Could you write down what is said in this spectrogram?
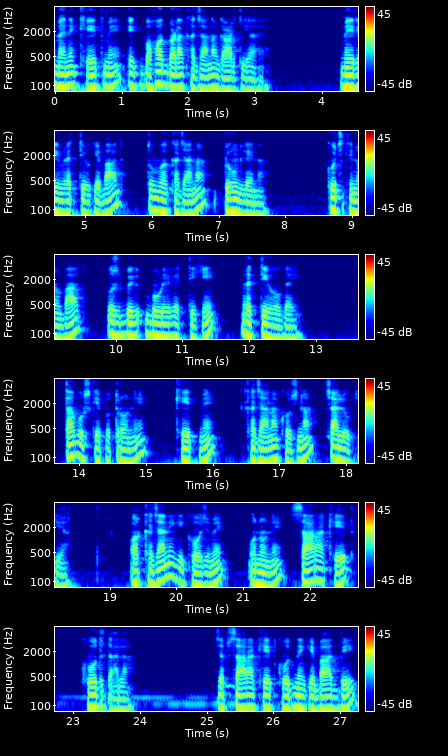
मैंने खेत में एक बहुत बड़ा खजाना गाड़ दिया है। मेरी मृत्यु के बाद तुम वह खजाना ढूंढ लेना। कुछ दिनों बाद उस बूढ़े व्यक्ति की मृत्यु हो गई। तब उसके पुत्रों ने खेत में खजाना खोजना चालू किया और खजाने की खोज में उन्होंने सारा खेत खोद डाला। जब सारा खेत खोदने के बाद भी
